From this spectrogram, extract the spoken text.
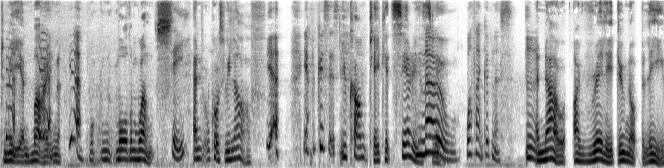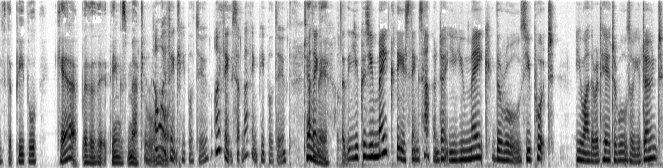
to me and mine Yeah, w- more than once. See? and of course we laugh. yeah, yeah. Because it's You can't take it seriously. no. Well, thank goodness. Mm. And now I really do not believe that people care whether the things matter or Oh, not. Oh, I think people do. I think so. I think people do. Tell I think me. you because you make these things happen, don't you? You make the rules. You put you either adhere to rules or you don't.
